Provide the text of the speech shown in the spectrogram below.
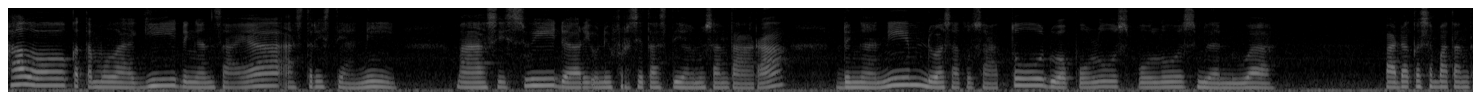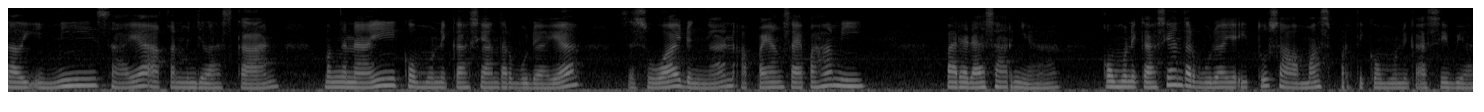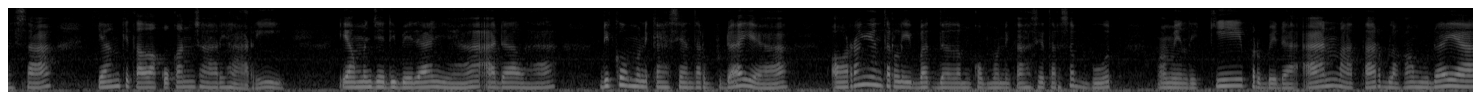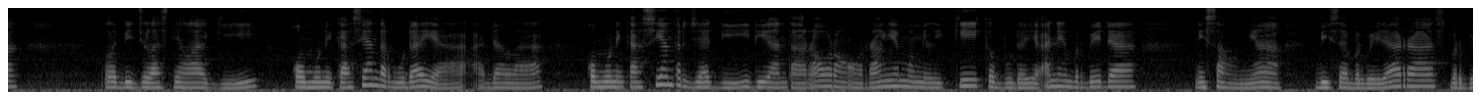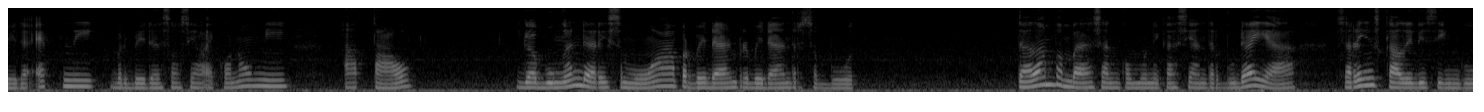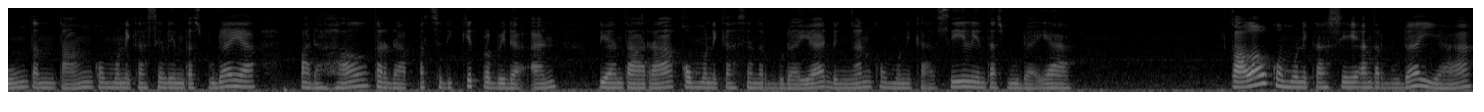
Halo, ketemu lagi dengan saya Astri Stiani, mahasiswi dari Universitas Dian Nusantara dengan NIM 211-20-10-92. Pada kesempatan kali ini, saya akan menjelaskan mengenai komunikasi antar budaya sesuai dengan apa yang saya pahami. Pada dasarnya, Komunikasi antar budaya itu sama seperti komunikasi biasa yang kita lakukan sehari-hari. Yang menjadi bedanya adalah di komunikasi antar budaya, orang yang terlibat dalam komunikasi tersebut memiliki perbedaan latar belakang budaya. Lebih jelasnya lagi, komunikasi antar budaya adalah komunikasi yang terjadi di antara orang-orang yang memiliki kebudayaan yang berbeda Misalnya, bisa berbeda ras, berbeda etnik, berbeda sosial ekonomi, atau gabungan dari semua perbedaan-perbedaan tersebut. Dalam pembahasan komunikasi antar budaya, sering sekali disinggung tentang komunikasi lintas budaya, padahal terdapat sedikit perbedaan di antara komunikasi antar budaya dengan komunikasi lintas budaya. Kalau komunikasi antar budaya,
